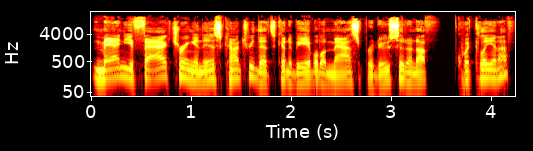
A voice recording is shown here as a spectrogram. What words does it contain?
manufacturing in this country that's going to be able to mass produce it enough quickly enough?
